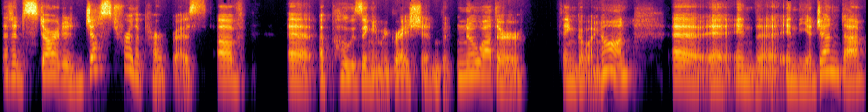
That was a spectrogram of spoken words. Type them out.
that had started just for the purpose of uh, opposing immigration, but no other thing going on uh, uh in the in the agenda,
